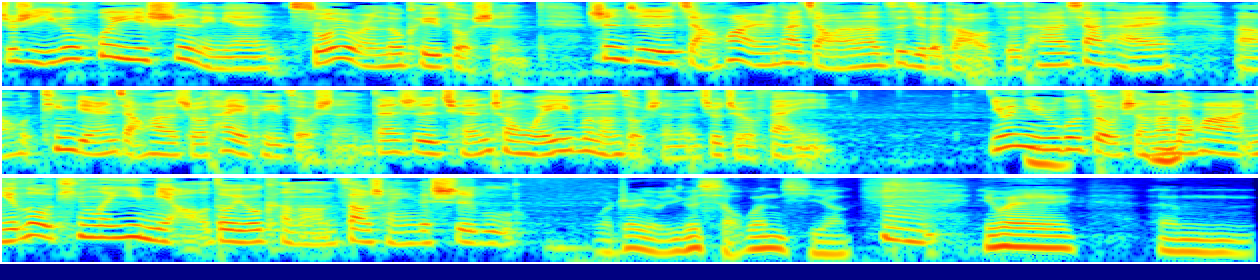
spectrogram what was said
就是一个会议室里面，所有人都可以走神，甚至讲话人他讲完了自己的稿子，他下台啊听别人讲话的时候，他也可以走神。但是全程唯一不能走神的就只有翻译，因为你如果走神了的话，你漏听了一秒都有可能造成一个事故。我这儿有一个小问题啊，嗯，因为嗯。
